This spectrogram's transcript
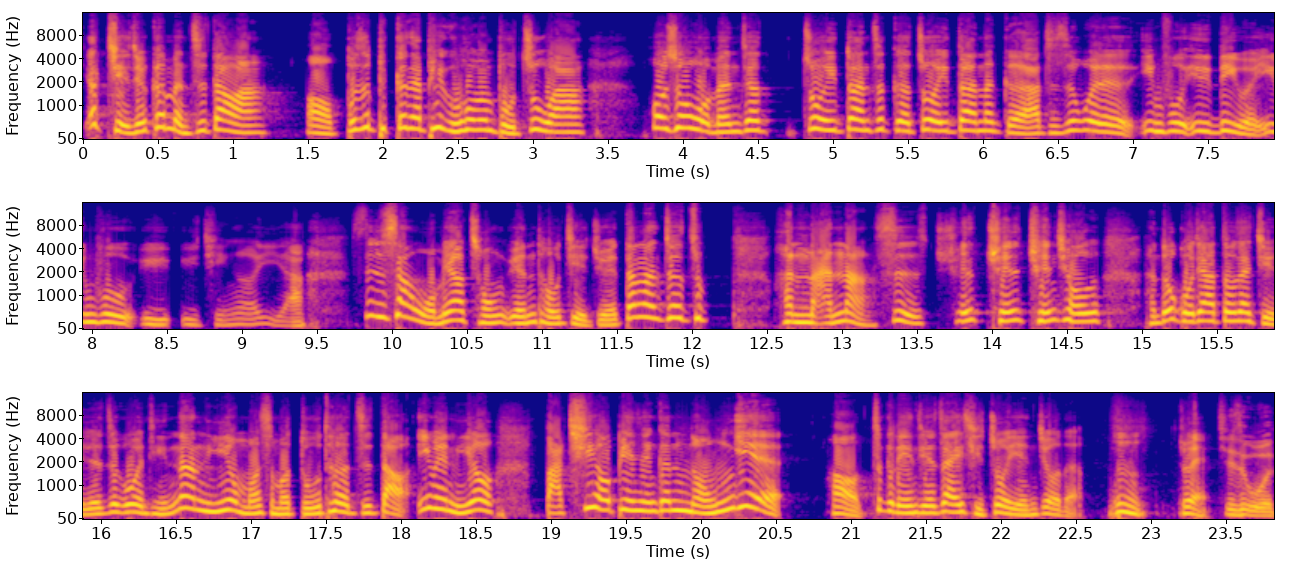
要解决根本之道啊！哦，不是跟在屁股后面补助啊，或者说我们就做一段这个，做一段那个啊，只是为了应付立委、应付雨雨情而已啊。事实上，我们要从源头解决，当然这就很难呐。是全全全球很多国家都在解决这个问题，那你有没有什么独特之道？因为你又把气候变迁跟农业好这个连接在一起做研究的。嗯，对。其实我。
